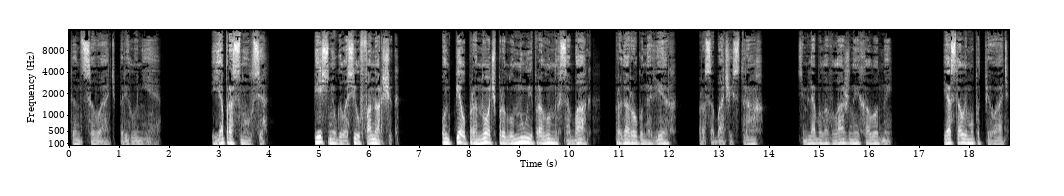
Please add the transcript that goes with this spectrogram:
танцевать при луне. Я проснулся. Песню голосил фонарщик. Он пел про ночь, про луну и про лунных собак, про дорогу наверх, про собачий страх. Земля была влажной и холодной. Я стал ему подпевать.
